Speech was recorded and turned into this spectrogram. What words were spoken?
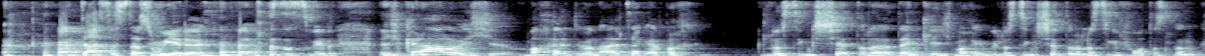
Das ist das Weirde. Das ist weird. Ich keine Ahnung, ich mache halt über den Alltag einfach lustigen Shit oder denke, ich mache irgendwie lustigen Shit oder lustige Fotos und dann,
